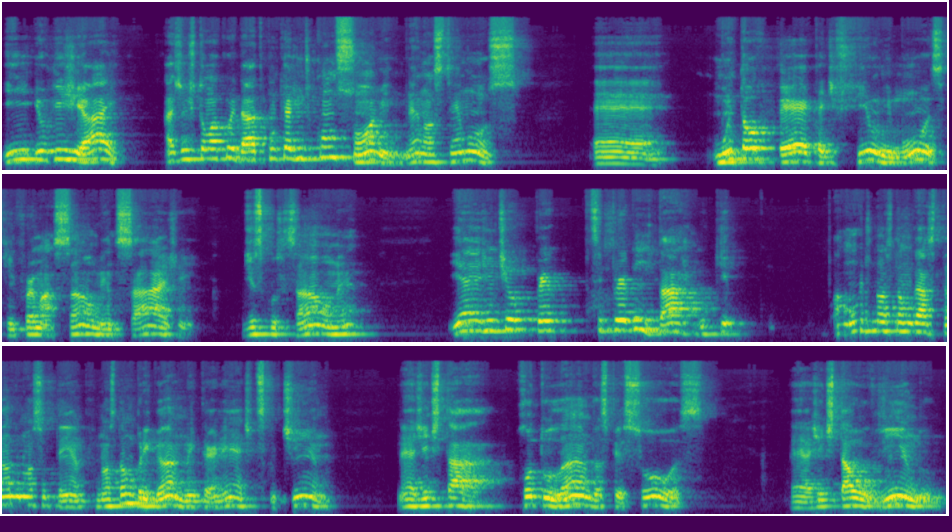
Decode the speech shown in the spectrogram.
e, e o vigiar, a gente toma cuidado com o que a gente consome, né? Nós temos é, muita oferta de filme, música, informação, mensagem, discussão, né? E aí a gente se perguntar o que, aonde nós estamos gastando o nosso tempo. Nós estamos brigando na internet, discutindo, né? A gente está rotulando as pessoas, é, a gente está ouvindo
